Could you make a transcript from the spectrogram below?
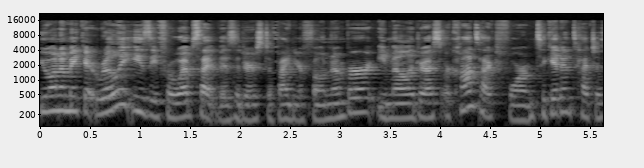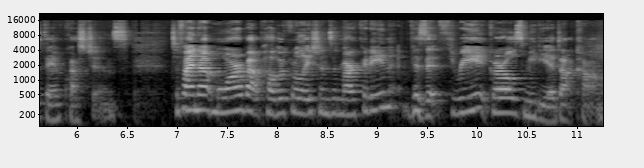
You want to make it really easy for website visitors to find your phone number, email address, or contact form to get in touch if they have questions. To find out more about public relations and marketing, visit 3girlsmedia.com.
